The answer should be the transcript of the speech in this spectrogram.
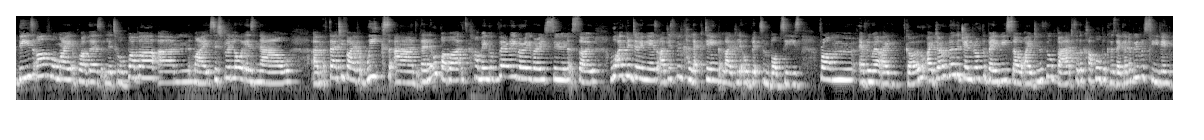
These are for my brother's little Bubba. Um, my sister-in-law is now um, 35 weeks and their little Bubba is coming very, very, very soon. So what I've been doing is I've just been collecting like little bits and bobsies from everywhere I go. I don't know the gender of the baby, so I do feel bad for the couple because they're going to be receiving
